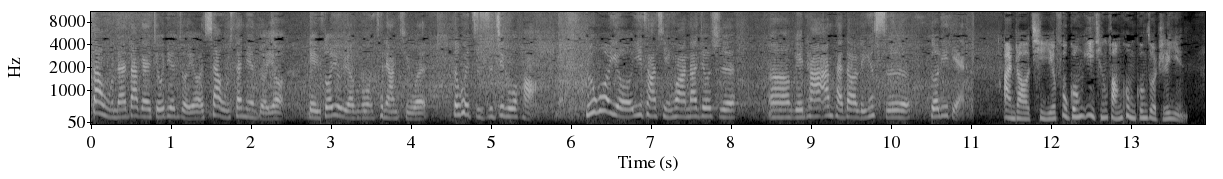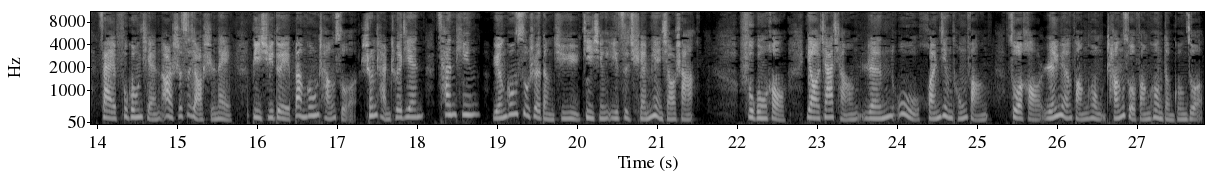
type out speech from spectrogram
上午呢大概九点左右，下午三点左右给所有员工测量体温，都会纸质记录好。如果有异常情况，那就是嗯给他安排到临时隔离点。按照企业复工疫情防控工作指引，在复工前二十四小时内，必须对办公场所、生产车间、餐厅、员工宿舍等区域进行一次全面消杀。复工后，要加强人物环境同防，做好人员防控、场所防控等工作，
